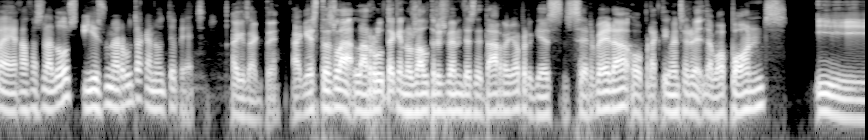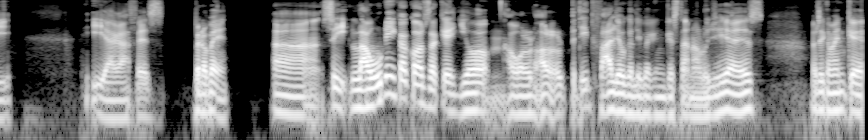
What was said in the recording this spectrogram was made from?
agafes la 2 i és una ruta que no té peatges. Exacte. Aquesta és la, la ruta que nosaltres vem des de Tàrrega perquè és Cervera o pràcticament Cervera, llavors Pons i, i agafes. Però bé, Uh, sí, l'única cosa que jo, o el, el petit fallo que li veig en aquesta analogia és, bàsicament, que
